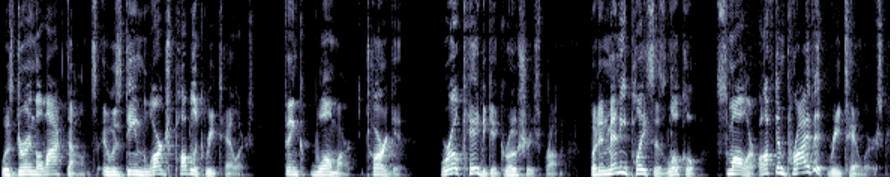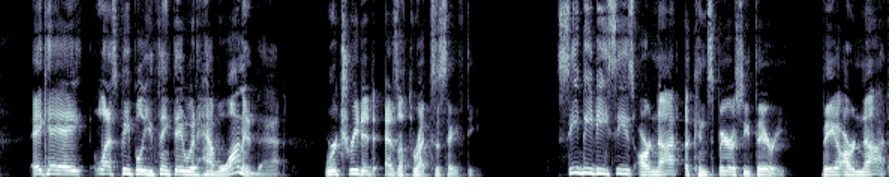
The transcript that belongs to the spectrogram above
was during the lockdowns, it was deemed large public retailers think Walmart, Target, were okay to get groceries from. But in many places, local, smaller, often private retailers, aka less people you think they would have wanted that, were treated as a threat to safety. CBDCs are not a conspiracy theory. They are not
